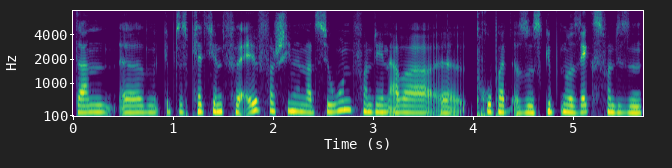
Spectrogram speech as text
Dann ähm, gibt es Plättchen für elf verschiedene Nationen, von denen aber äh, pro Part also es gibt nur sechs von diesen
